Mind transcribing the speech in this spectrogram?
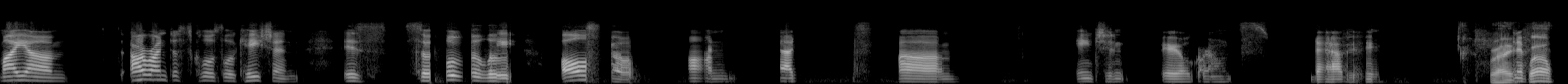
my um our undisclosed location is supposedly also on um ancient burial grounds. what have you. Right. if Well,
